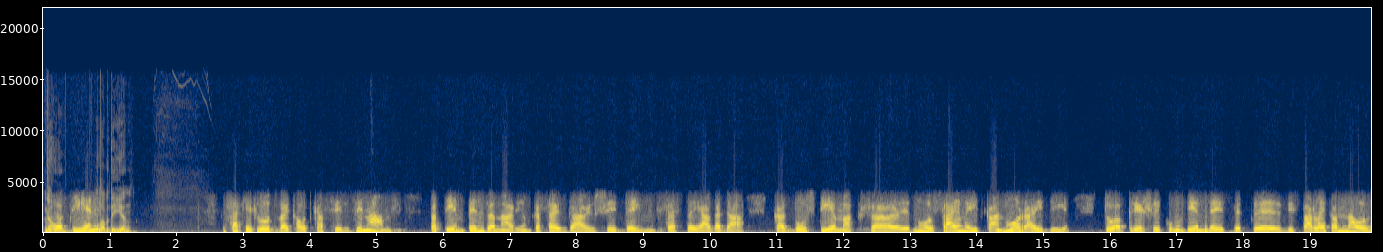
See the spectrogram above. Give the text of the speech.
no. Labdien! Labdien! Sakiet, lūdzu, vai kaut kas ir zināms par tiem pensionāriem, kas aizgājuši 96. gadā? Kad būs piemaksa. No saima it kā noraidīja to priekšlikumu vienreiz, bet e, vispār laikam nav,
